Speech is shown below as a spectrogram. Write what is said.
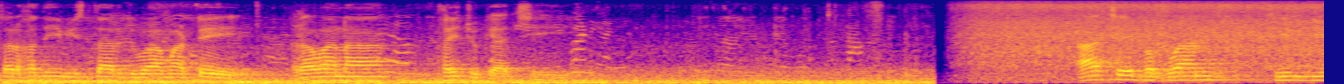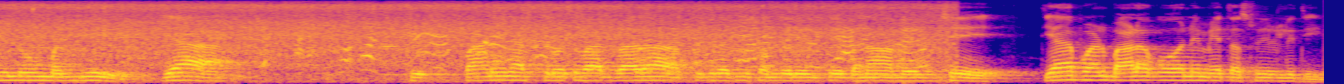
સરહદી વિસ્તાર જોવા માટે રવાના થઈ ચૂક્યા છે આ છે ભગવાન શિવજીનું મંદિર, જ્યાં પાણીના સ્ત્રોતવા દ્વારા કુદરતી સૌંદર્ય રીતે બનાવેલ છે. ત્યાં પણ બાળકોને મેં તસવીર લીધી.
